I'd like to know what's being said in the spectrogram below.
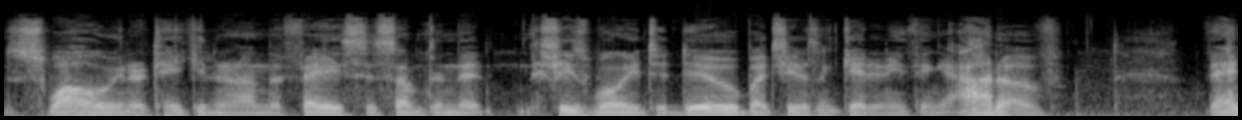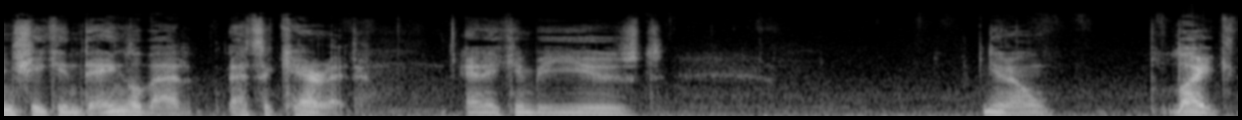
swallowing or taking it on the face is something that she's willing to do, but she doesn't get anything out of, then she can dangle that. That's a carrot, and it can be used. You know, like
